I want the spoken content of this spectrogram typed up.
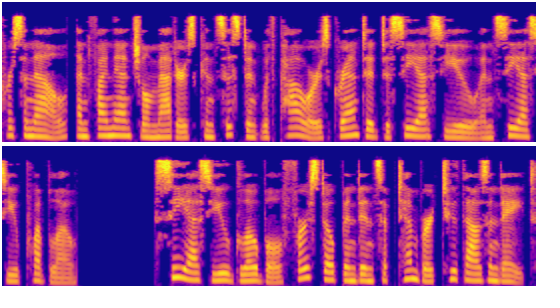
personnel, and financial matters consistent with powers granted to CSU and CSU Pueblo. CSU Global first opened in September 2008.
